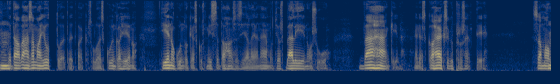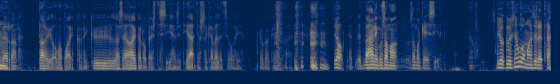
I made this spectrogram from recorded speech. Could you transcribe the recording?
mm. Ja tämä on vähän sama juttu, että, että vaikka sulla olisi kuinka hieno, hieno kuntokeskus missä tahansa siellä ja näin, mutta jos väliin osuu vähänkin, edes 80 prosenttia saman mm. verran tarjoava paikka, niin kyllä se aika nopeasti siihen sitten jäät, jos sä kävelet se ohi joka kerta. Joo. Et, et vähän niin kuin sama, sama keissi. Et, joo. joo, kyllä se huomaa sille, että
